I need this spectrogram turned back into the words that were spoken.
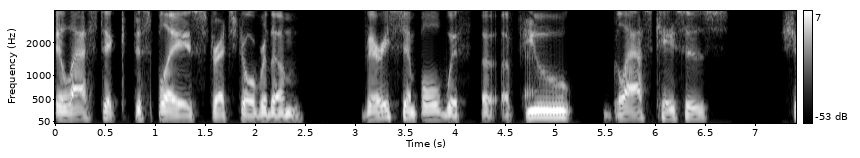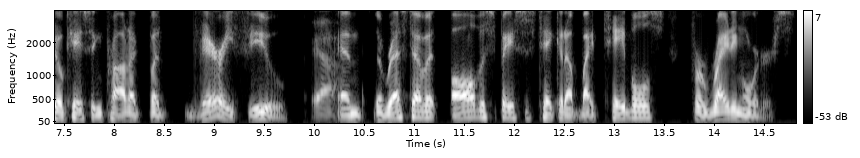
elastic displays stretched over them very simple with a, a few glass cases showcasing product but very few Yeah. and the rest of it all the space is taken up by tables for writing orders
